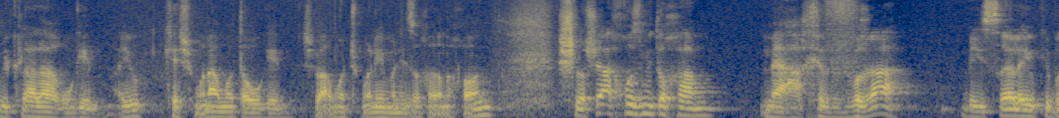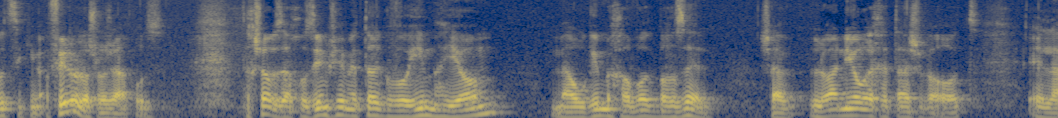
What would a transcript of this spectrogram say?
מכלל ההרוגים, היו כ-800 הרוגים, 780 אני זוכר נכון, 3% מתוכם מהחברה בישראל היו קיבוצניקים, אפילו לא 3%. תחשוב, זה אחוזים שהם יותר גבוהים היום מהרוגים בחרבות ברזל. עכשיו, לא אני עורך את ההשוואות, אלא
